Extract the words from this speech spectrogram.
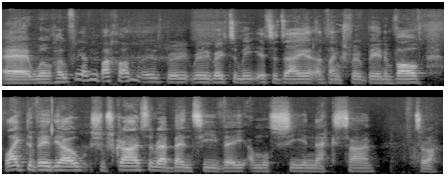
uh, will hopefully have you back on. It was really, really great to meet you today and thanks for being involved. Like the video, subscribe to Red Ben TV and we'll see you next time. ta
